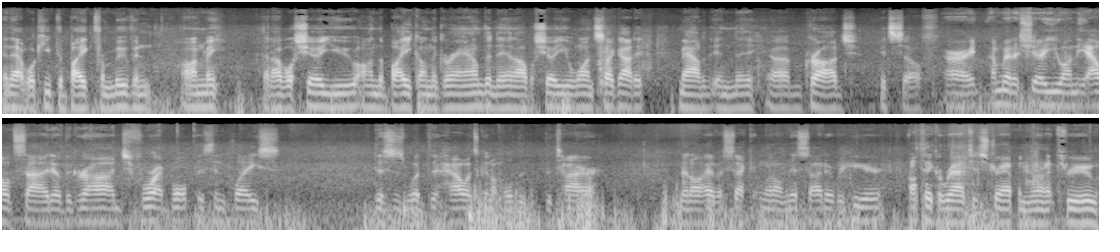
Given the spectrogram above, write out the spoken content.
and that will keep the bike from moving on me and I will show you on the bike on the ground and then I will show you once I got it mounted in the um, garage itself. All right, I'm going to show you on the outside of the garage before I bolt this in place. This is what the, how it's going to hold the, the tire. Then I'll have a second one on this side over here. I'll take a ratchet strap and run it through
